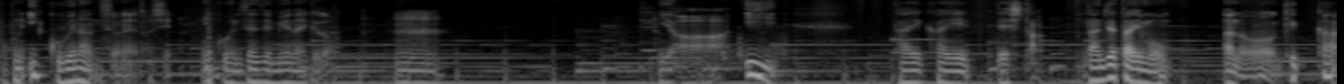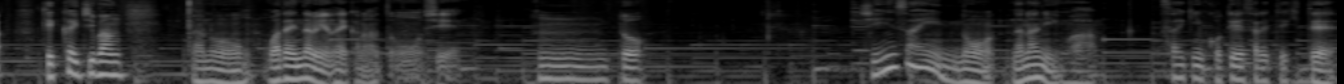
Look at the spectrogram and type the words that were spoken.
僕の1個上なんですよね年。1個上に全然見えないけど。うん。いやいい大会でした。ランジャタイもあの結果結果一番あの話題になるんじゃないかなと思うし。うーんと審査員の7人は最近固定されてきて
